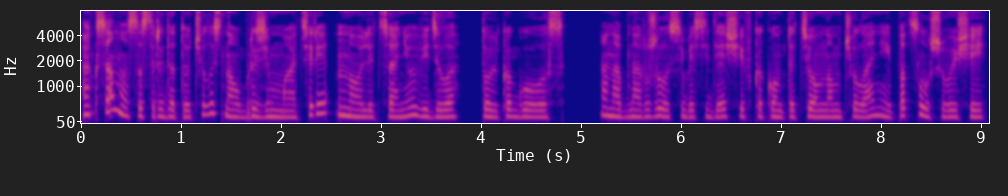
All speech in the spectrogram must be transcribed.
Оксана сосредоточилась на образе матери, но лица не увидела, только голос. Она обнаружила себя сидящей в каком-то темном чулане и подслушивающей.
